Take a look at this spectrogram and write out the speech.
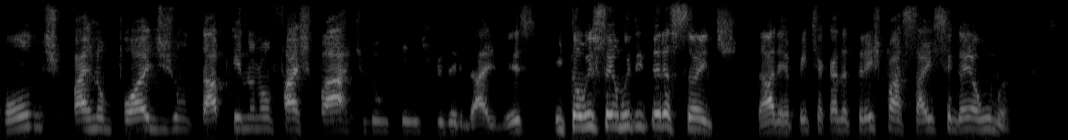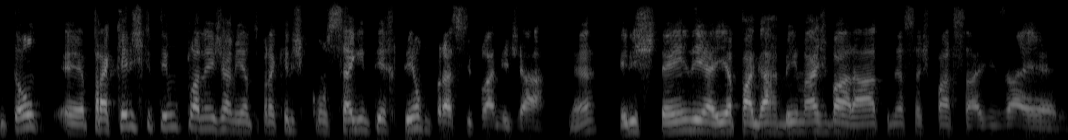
pontos, mas não pode juntar porque ainda não faz parte de um clube de fidelidade desse. Então, isso é muito interessante. Tá? De repente, a cada três passagens, você ganha uma. Então, é, para aqueles que têm um planejamento, para aqueles que conseguem ter tempo para se planejar, né, eles tendem aí a pagar bem mais barato nessas passagens aéreas.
